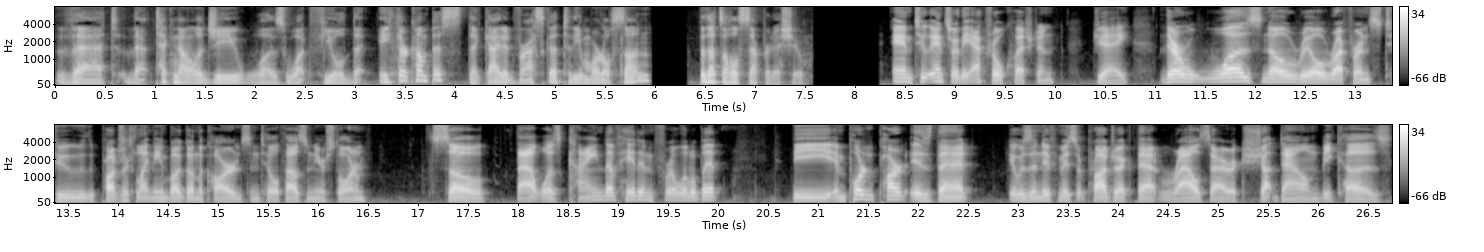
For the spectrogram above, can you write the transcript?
that that technology was what fueled the Aether Compass that guided Vraska to the Immortal Sun, but that's a whole separate issue. And to answer the actual question, Jay, there was no real reference to the Project Lightning Bug on the cards until Thousand Year Storm. So that was kind of hidden for a little bit. The important part is that it was an Niv Mizzet project that Ral Zarek shut down because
